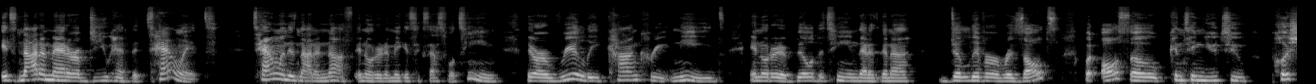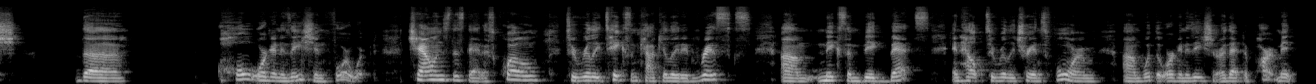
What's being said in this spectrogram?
it's not a matter of do you have the talent? Talent is not enough in order to make a successful team. There are really concrete needs in order to build a team that is going to deliver results, but also continue to push the whole organization forward, challenge the status quo to really take some calculated risks, um, make some big bets, and help to really transform um, what the organization or that department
